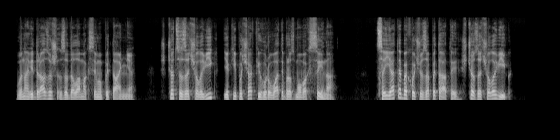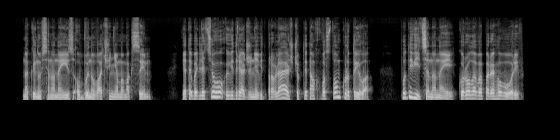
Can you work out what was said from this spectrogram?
Вона відразу ж задала Максиму питання що це за чоловік, який почав фігурувати в розмовах сина? Це я тебе хочу запитати, що за чоловік? накинувся на неї з обвинуваченнями Максим. Я тебе для цього у відрядження відправляю, щоб ти там хвостом крутила. Подивіться на неї, королева переговорів.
